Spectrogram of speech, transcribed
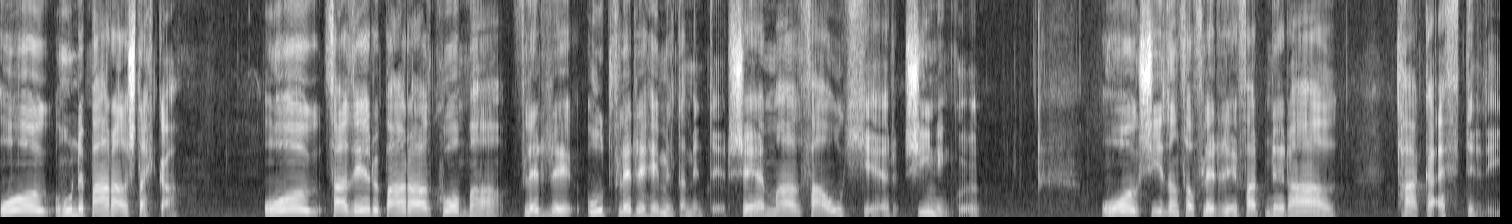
og hún er bara að stekka og það eru bara að koma fleiri, út fleiri heimildamindir sem að fá hér síningu og síðan þá fleiri farnir að taka eftir því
